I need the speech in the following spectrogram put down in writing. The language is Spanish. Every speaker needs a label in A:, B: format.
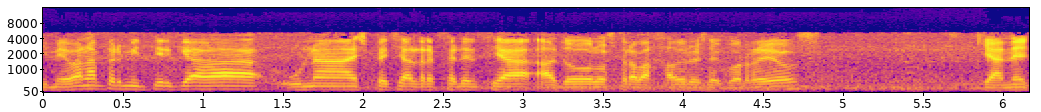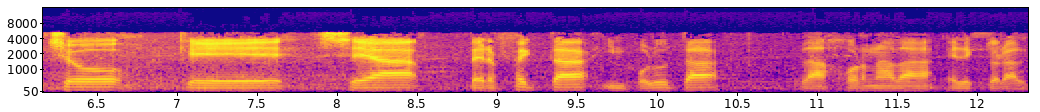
A: y me van a permitir que haga una especial referencia a todos los trabajadores de correos que han hecho que sea perfecta, impoluta la jornada electoral.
